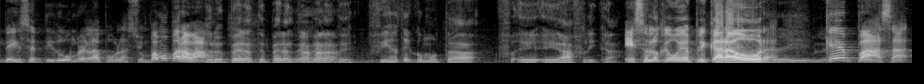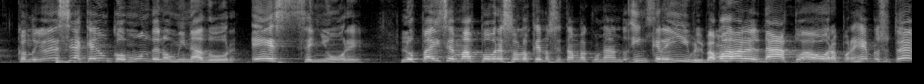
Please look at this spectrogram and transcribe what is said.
de, incertidumbre en la población. Vamos para abajo. Pero espérate, espérate, espérate. Fíjate cómo está eh, eh, África. Eso es lo que voy a explicar ahora. ¿Qué pasa? Cuando yo decía que hay un común denominador, es, señores, los países más pobres son los que no se están vacunando. Increíble. Vamos a dar el dato ahora. Por ejemplo, si ustedes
